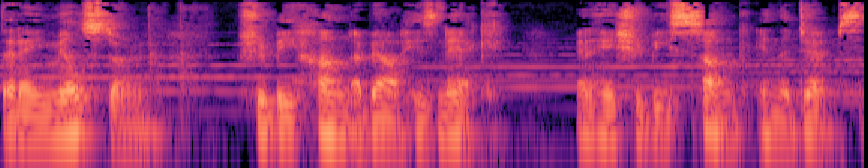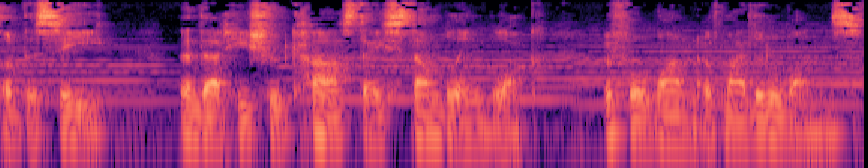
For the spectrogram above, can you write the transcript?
that a millstone should be hung about his neck, and he should be sunk in the depths of the sea, than that he should cast a stumbling block before one of my little ones.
